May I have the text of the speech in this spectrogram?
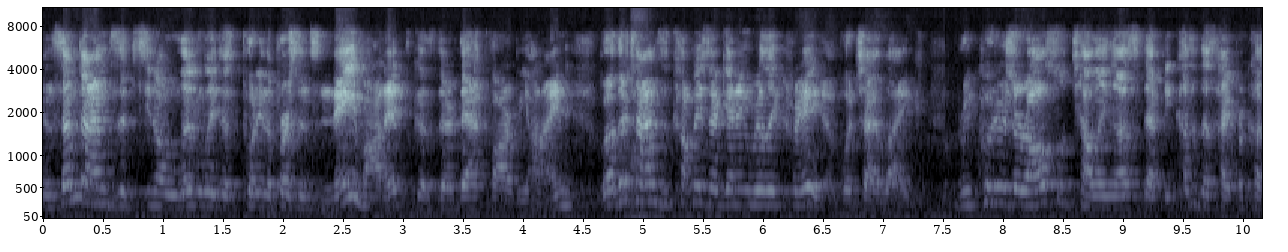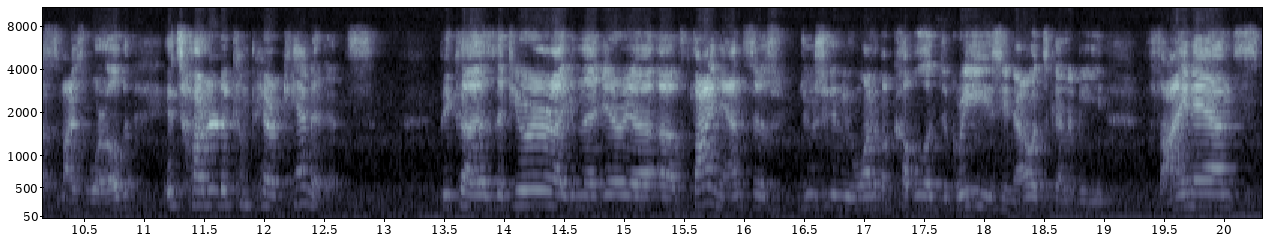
and sometimes it's you know literally just putting the person's name on it because they're that far behind. But other times the companies are getting really creative, which I like. Recruiters are also telling us that because of this hyper customized world, it's harder to compare candidates. Because if you're like in the area of finance, there's usually going to be one of a couple of degrees. You know, it's going to be finance,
